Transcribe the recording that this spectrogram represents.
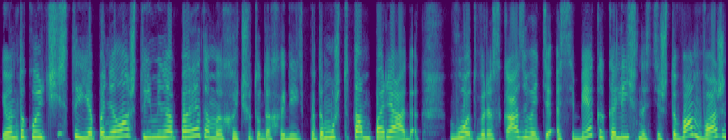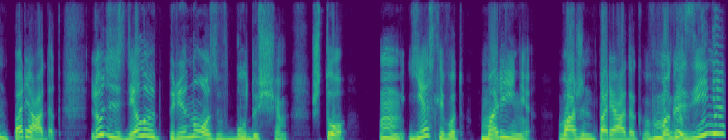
и он такой чистый, я поняла, что именно поэтому я хочу туда ходить, потому что там порядок. Вот, вы рассказываете о себе как о личности, что вам важен порядок. Люди сделают перенос в будущем, что м, если вот Марине важен порядок в магазине,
